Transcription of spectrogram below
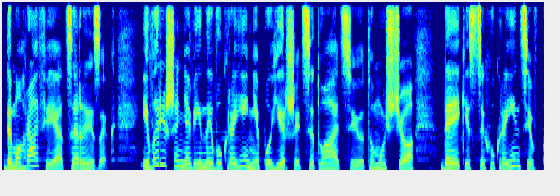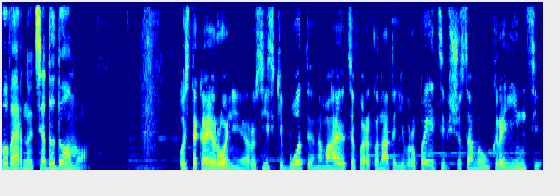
Демографія це ризик, і вирішення війни в Україні погіршить ситуацію, тому що деякі з цих українців повернуться додому. Ось така іронія. Російські боти намагаються переконати європейців, що саме українці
